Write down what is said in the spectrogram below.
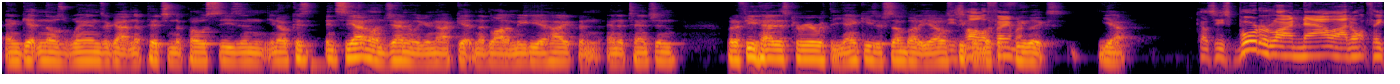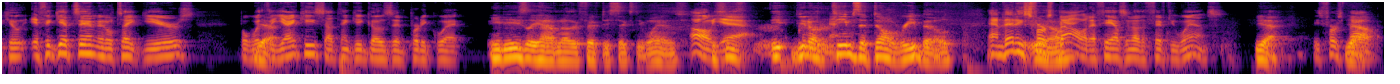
and getting those wins or gotten a pitch in the postseason, you know, because in Seattle in general, you're not getting a lot of media hype and, and attention. But if he'd had his career with the Yankees or somebody else, He's people Hall of look at Famer. Felix. Yeah, because he's borderline now. I don't think he'll. If he gets in, it'll take years. But with Yeah. the Yankees, I think he goes in pretty quick. he'd easily have another 50, 60 wins. Oh yeah, he- you know, teams that don't rebuild. and then he's You first know. ballot if he has another fifty wins. Yeah, He's first Yeah. ballot.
